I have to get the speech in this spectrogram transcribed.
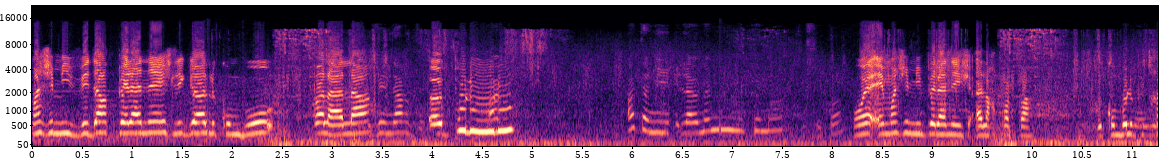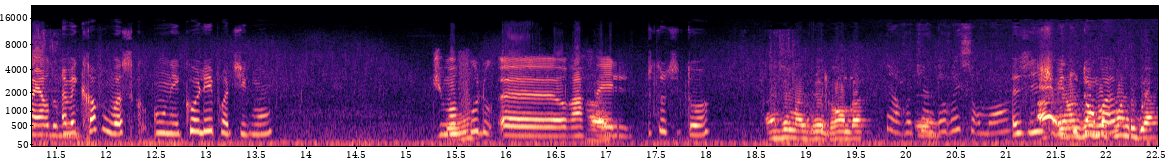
Moi, j'ai mis Védard, pelle à neige, les gars, le combo. Voilà, là. Vénard. Euh, Pouloulou. Ah, t'as mis la même que moi Je sais pas. Ouais, et moi, j'ai mis pelle à neige. Alors, parle pas. Le combo le plus tryhard de monde. Avec Raph, on, va se- on est collé pratiquement. Je m'en fous, euh, Raphaël. Juste au-dessus de toi. Vas-y, moi je vais grand bas. Il y a un requin doré sur moi. Vas-y, Ah, je vais tout enlevez en vos bas. points, les gars.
